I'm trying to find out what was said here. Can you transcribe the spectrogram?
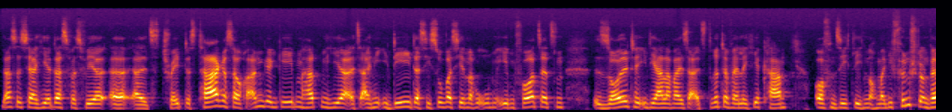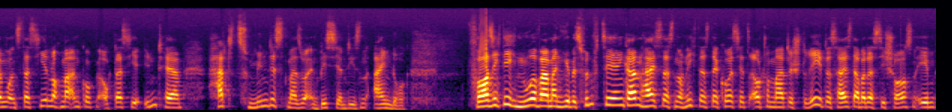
das ist ja hier das, was wir äh, als Trade des Tages auch angegeben hatten, hier als eine Idee, dass sich sowas hier nach oben eben fortsetzen sollte, idealerweise als dritte Welle. Hier kam offensichtlich nochmal die fünfte. Und wenn wir uns das hier nochmal angucken, auch das hier intern hat zumindest mal so ein bisschen diesen Eindruck. Vorsichtig, nur weil man hier bis 5 zählen kann, heißt das noch nicht, dass der Kurs jetzt automatisch dreht. Das heißt aber, dass die Chancen eben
